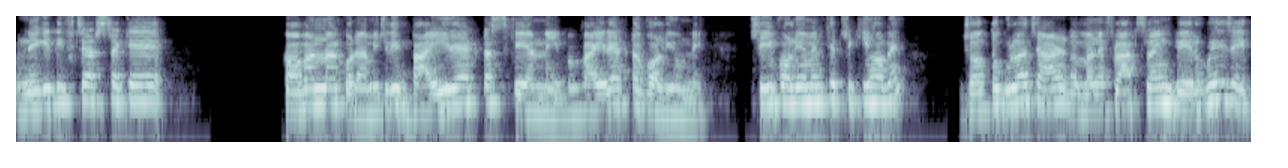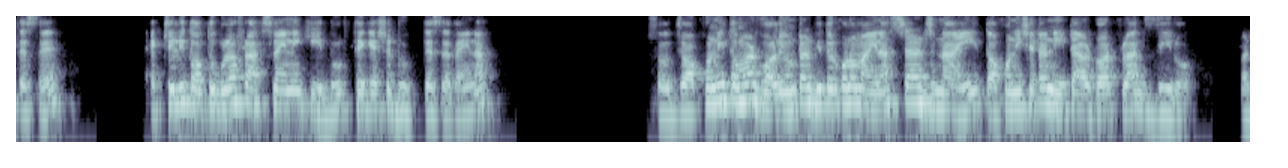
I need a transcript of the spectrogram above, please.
নেগেটিভ চার্জটাকে কভার না করে আমি যদি বাইরে একটা স্ফিয়ার নেই বা বাইরে একটা ভলিউম নেই, সেই ভলিউমের ক্ষেত্রে কি হবে? যতগুলা চার মানে ফ্লাক্স লাইন বের হয়ে যাইতেছে অ্যাকচুয়ালি ততগুলা ফ্লাক্স লাইনে কি, দূর থেকে এসে ঢুকতেছে, তাই না? সো যখনই তোমার ভলিউমটার ভিতর কোনো মাইনাস চার্জ নাই, তখনই সেটা net outward flux zero but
